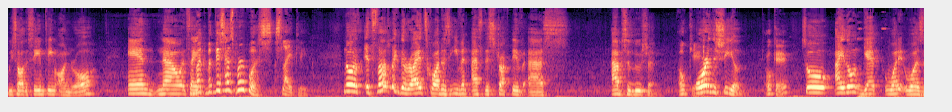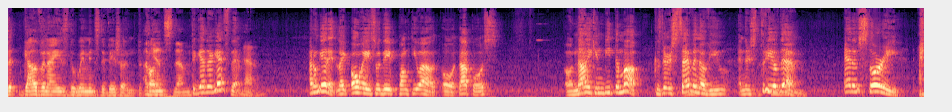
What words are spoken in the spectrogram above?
we saw the same thing on Raw. And now it's like... But but this has purpose slightly. No, it's not like the Riot Squad is even as destructive as Absolution. Okay. Or the Shield. Okay. So I don't get what it was that galvanized the women's division to come Against them. together against them. Yeah. I don't get it. Like, okay, so they punked you out. Oh, tapos, oh, now you can beat them up because there's seven of you and there's three of them. End of story.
